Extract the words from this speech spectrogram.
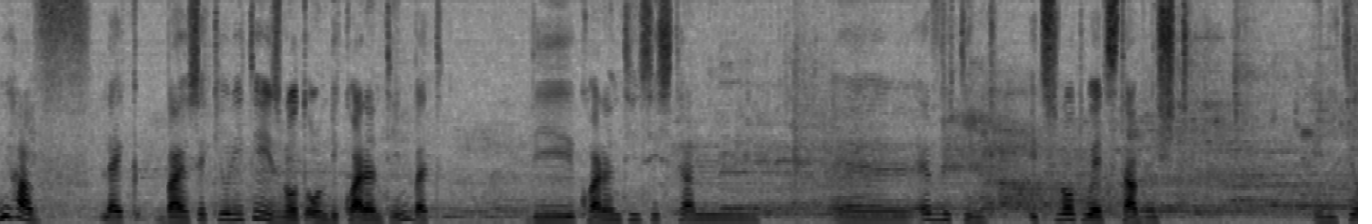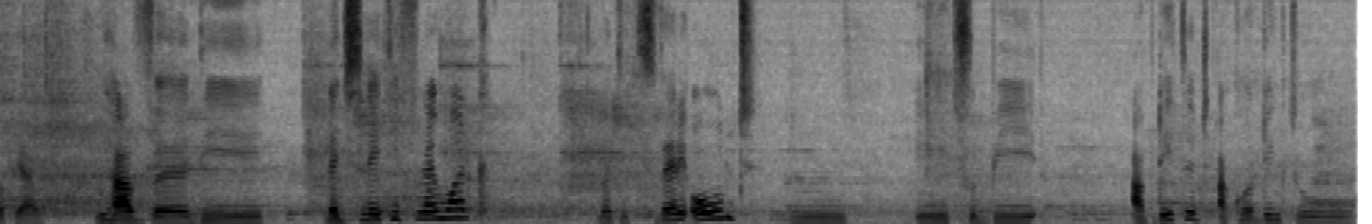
We have, like, biosecurity is not only quarantine, but the quarantine system, uh, everything, it's not well established in Ethiopia. We have uh, the legislative framework, but it's very old. Mm, it should be updated according to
